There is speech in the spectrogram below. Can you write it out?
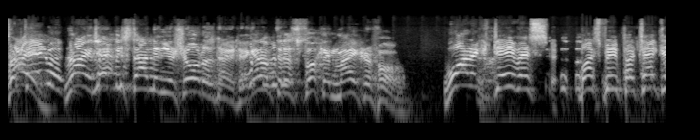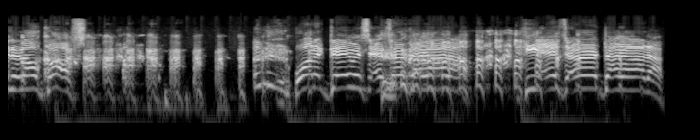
Ryan, Ryan, let me stand on your shoulders now to get up to this fucking microphone. Warwick Davis must be protected at all costs. Warwick Davis is our Diana. He is our Diana.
